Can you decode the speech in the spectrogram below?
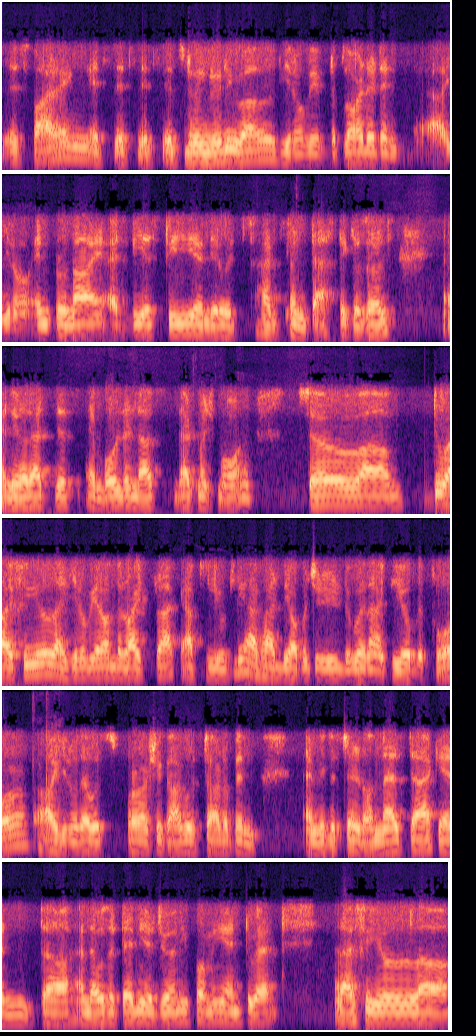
is firing. It's it's it's it's doing really well. You know, we've deployed it in uh, you know in Brunei at BST, and you know, it's had fantastic results, and you know, that's just emboldened us that much more. So. Um, do I feel like you know we are on the right track? Absolutely. I've had the opportunity to do an IPO before. Uh, you know that was for our Chicago startup, and and we listed on Nasdaq, and uh, and that was a ten year journey for me end to end. And I feel. Uh,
